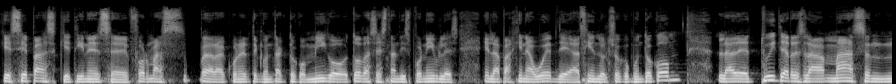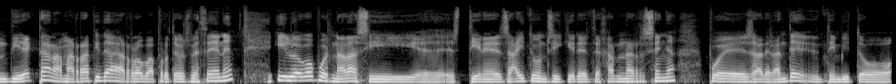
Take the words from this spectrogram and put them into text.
que sepas que tienes eh, formas para ponerte en contacto conmigo, todas están disponibles en la página web de haciendoelsoco.com. La de Twitter es la más directa, la más rápida, arroba proteusbcn. Y luego, pues nada, si tienes iTunes y quieres dejar una reseña, pues adelante, te invito,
